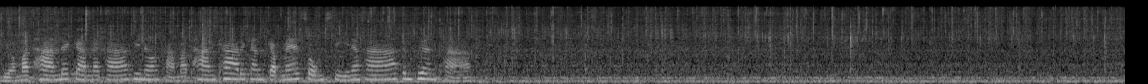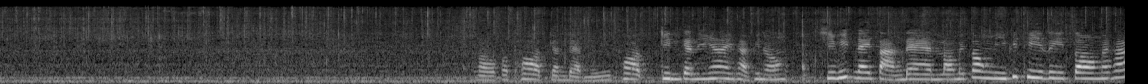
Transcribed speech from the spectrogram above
เดี๋ยวมาทานด้วยกันนะคะ พี่น้องขามาทานข้าวด้วยกันกับแม่สมศรีนะคะเพื่อนๆค่ะเราก็ทอดกันแบบนี้ทอดกินกันง่ายๆค่ะ พี่น้องชีวิตในต่างแดนเราไม่ต้องมีพิธีรีตองนะคะ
